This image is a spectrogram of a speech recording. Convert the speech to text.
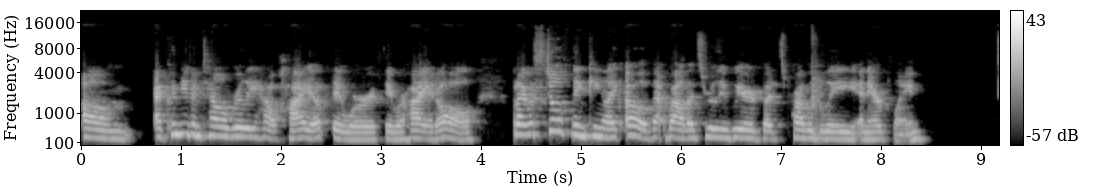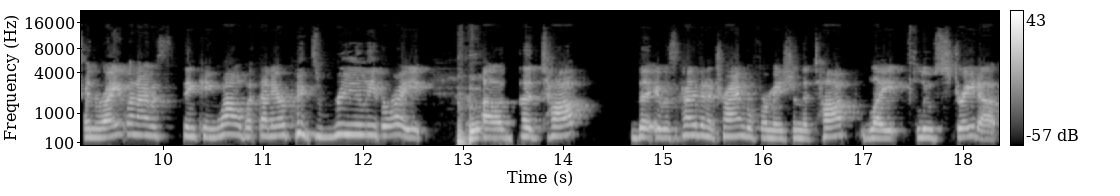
um, I couldn't even tell really how high up they were, if they were high at all. But I was still thinking, like, oh, that wow, that's really weird, but it's probably an airplane. And right when I was thinking, wow, but that airplane's really bright, uh, the top, the it was kind of in a triangle formation. The top light flew straight up,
